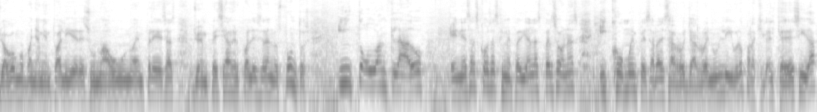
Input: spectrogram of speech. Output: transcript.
yo hago acompañamiento a líderes uno a uno, a empresas, yo empecé a ver cuáles eran los puntos. Y todo anclado en esas cosas que me pedían las personas y cómo empezar a desarrollarlo en un libro para que el que decida,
